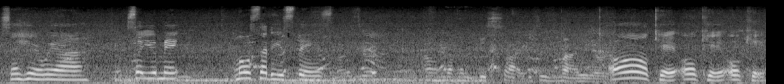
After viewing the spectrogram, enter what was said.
So here we are. So you make most of these things on this side. This is my area. Okay, okay, okay.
